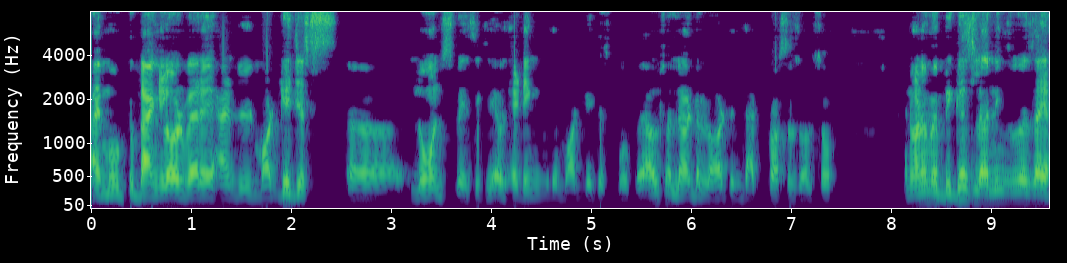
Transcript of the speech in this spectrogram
i moved to bangalore where i handled mortgages uh, loans basically. I was heading the mortgages portfolio. I also learned a lot in that process also. And one of my biggest learnings was I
